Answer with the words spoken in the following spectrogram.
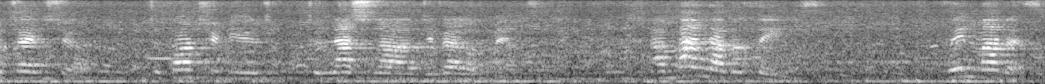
potential to contribute to national development. Among other things, Queen Mothers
